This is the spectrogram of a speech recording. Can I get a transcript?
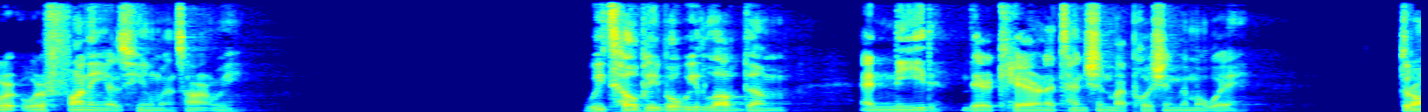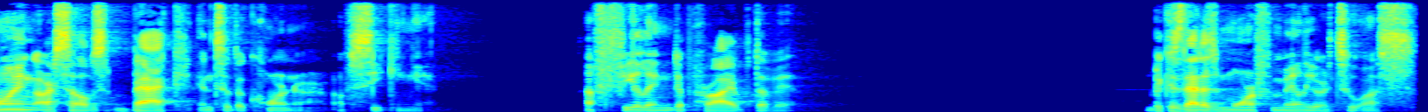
We're, we're funny as humans, aren't we? We tell people we love them and need their care and attention by pushing them away, throwing ourselves back into the corner of seeking it, of feeling deprived of it because that is more familiar to us.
